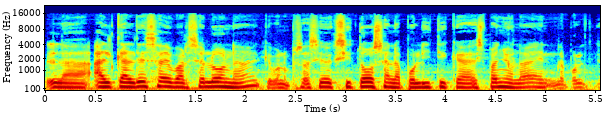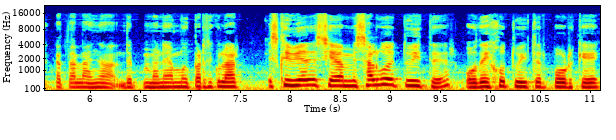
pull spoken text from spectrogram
la alcaldesa de Barcelona, que bueno, pues ha sido exitosa en la política española, en la política catalana de manera muy particular, escribía, decía, me salgo de Twitter o dejo Twitter porque,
